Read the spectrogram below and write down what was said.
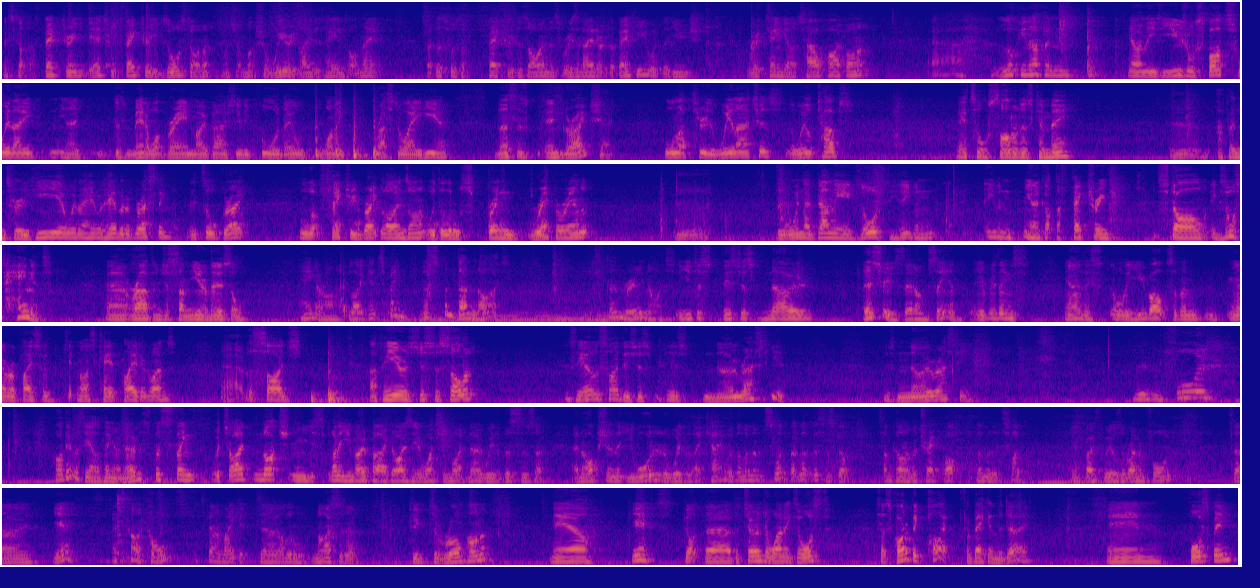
It's got the factory, the actual factory exhaust on it, which I'm not sure where he laid his hands on that. But this was a factory design, this resonator at the back here with the huge rectangular tailpipe on it. Uh, looking up and you know, in these usual spots where they, you know, doesn't matter what brand, Mopar, Chevy, Ford, they all want to rust away here. This is in great shape. All up through the wheel arches, the wheel tubs. That's all solid as can be. Um, up and through here where they have a habit of rusting, that's all great. All got factory brake lines on it with the little spring wrap around it. Uh, you know, when they've done the exhaust, he's even even you know got the factory style exhaust hangers uh, rather than just some universal hanger on it. Like it's been it's been done nice. It's done really nice. You just there's just no issues that I'm seeing. Everything's you know this all the U bolts have been you know replaced with nice CAD plated ones. Uh, the sides up here is just as solid as the other side. There's just there's no rust here. There's no rust here. Moving forward. Oh, that was the other thing I noticed. This thing, which I'm not, one of you Mopar guys here watching might know whether this is a, an option that you ordered or whether they came with a limited slip. But look, this has got some kind of a track lock limited slip. And both wheels are running forward. So yeah, that's kind of cool. It's going to make it uh, a little nicer to, to, to romp on it. Now, yeah, it's got the, the two into one exhaust. So it's quite a big pipe for back in the day. And four speed.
